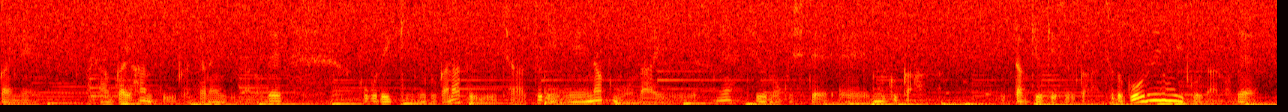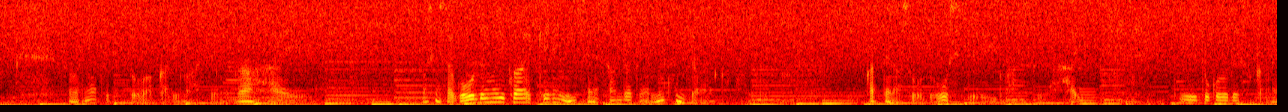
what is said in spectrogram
回目3回半というかチャレンジなのでここで一気に抜くかなというチャートに見えなくもないですね。注目して、えー、抜くか一旦休憩するか。ちょっとゴールデンウィークなのでその辺はちょっと分かりませんがはい。もしかしたらゴールデンウィーク明けに2300円抜くんじゃないかな。勝手な想像をしています。はい。というところですかね。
